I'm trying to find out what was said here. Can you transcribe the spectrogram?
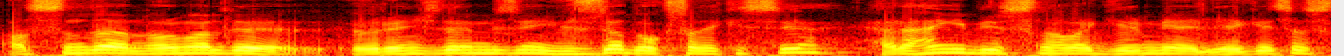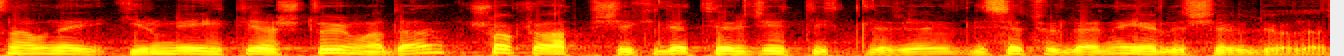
aslında normalde öğrencilerimizin %92'si herhangi bir sınava girmeye, LGS sınavına girmeye ihtiyaç duymadan çok rahat bir şekilde tercih ettikleri lise türlerine yerleşebiliyorlar.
